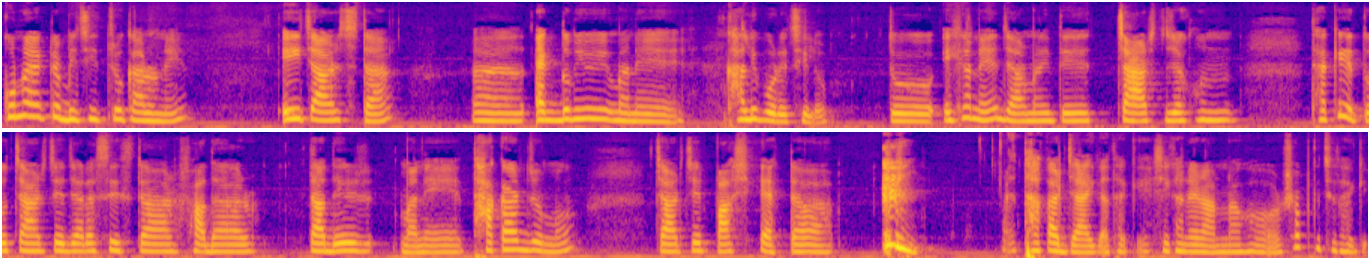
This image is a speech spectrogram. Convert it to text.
কোনো একটা বিচিত্র কারণে এই চার্চটা একদমই মানে খালি পড়েছিল। তো এখানে জার্মানিতে চার্চ যখন থাকে, তো চার্চে যারা সিস্টার, ফাদার, তাদের মানে থাকার জন্য চার্চের পাশে একটা থাকার জায়গা থাকে, সেখানে রান্নাঘর সব কিছু থাকে।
